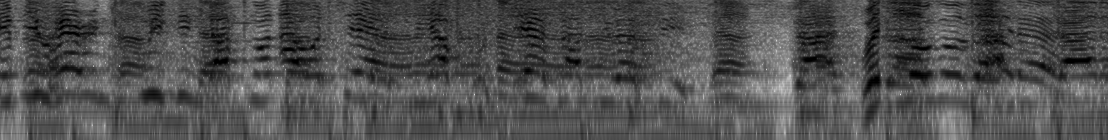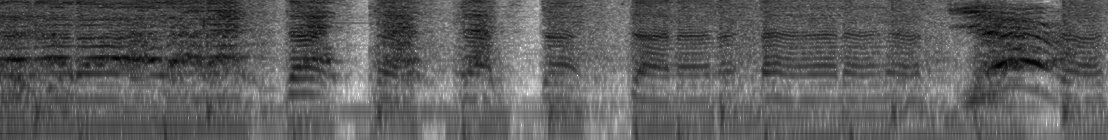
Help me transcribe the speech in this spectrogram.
If you're hearing squeaking, that's not our chairs. We have two chairs at USC. With logos on there. Yeah!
